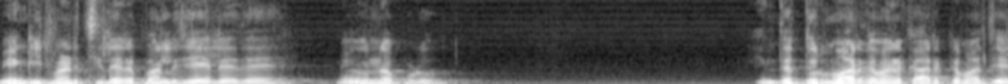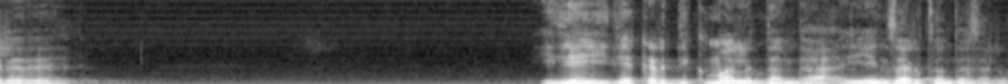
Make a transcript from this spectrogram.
మేము ఇటువంటి చిల్లర పనులు చేయలేదే మేము ఉన్నప్పుడు. ఇంత దుర్మార్గమైన కార్యక్రమాలు చేయలేదే? ఇదే ఇది ఎక్కడ దిక్కుమాలిందా ఏం జరుగుతుంది అసలు?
